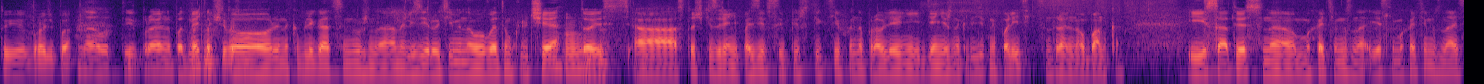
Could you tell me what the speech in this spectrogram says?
ты вроде бы... Да, вот ты правильно подметил, Отлично. что рынок облигаций нужно анализировать именно в этом ключе, Мгм. то есть а, с точки зрения позиции, перспектив и направлений денежно-кредитной политики Центрального банка. И, соответственно, мы хотим знать, если мы хотим знать,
